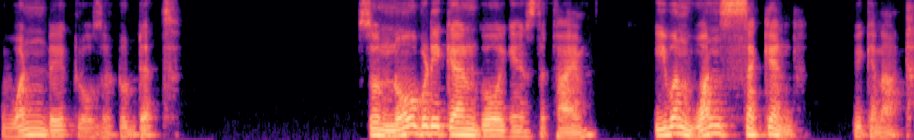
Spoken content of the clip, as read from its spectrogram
one day closer to death. So nobody can go against the time. Even one second, we cannot.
